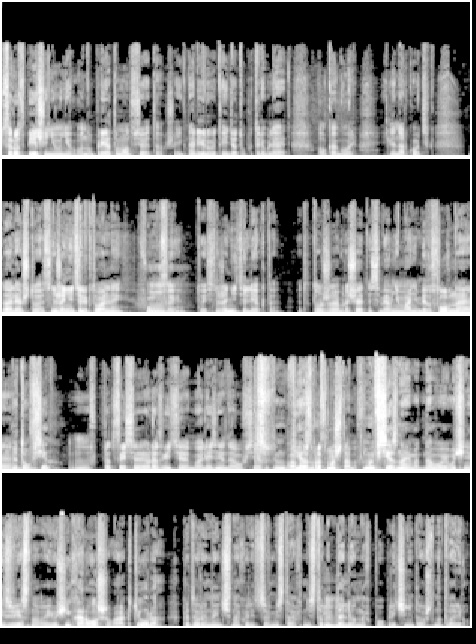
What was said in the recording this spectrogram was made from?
цирроз печени у него, но при этом он все это уже игнорирует и идет употребляет алкоголь или наркотик. Далее что? Снижение интеллектуальной функции, то есть снижение интеллекта. Это тоже обращает на себя внимание. Безусловно, Это у всех? Э, В процессе развития болезни, да, у всех. Слушайте, ну, Вопрос я просто масштабов. Мы все знаем одного очень известного и очень хорошего актера, который нынче находится в местах не столь отдаленных по причине того, что натворил.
